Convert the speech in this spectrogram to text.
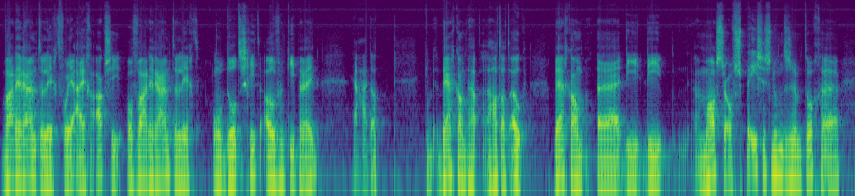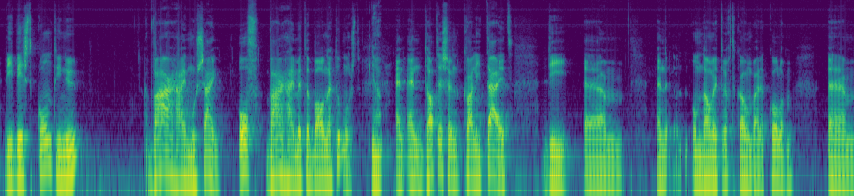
waar de ruimte ligt voor je eigen actie... of waar de ruimte ligt om op doel te schieten over een keeper heen. Ja, dat, Bergkamp ha- had dat ook. Bergkamp, eh, die, die Master of Spaces noemden ze hem toch... eh, die wist continu waar hij moest zijn. Of waar hij met de bal naartoe moest. Ja. En, en dat is een kwaliteit die... ehm, en om dan weer terug te komen bij de column... ehm,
